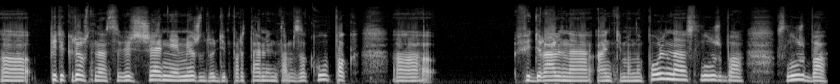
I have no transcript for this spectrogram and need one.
э, перекрестное совершение между департаментом закупок, э, Федеральная антимонопольная служба, служба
